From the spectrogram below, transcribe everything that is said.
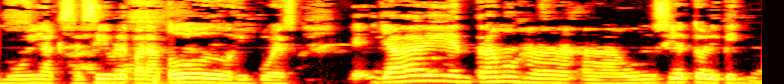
muy accesible para todos, y pues eh, ya ahí entramos a, un cierto elitismo.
